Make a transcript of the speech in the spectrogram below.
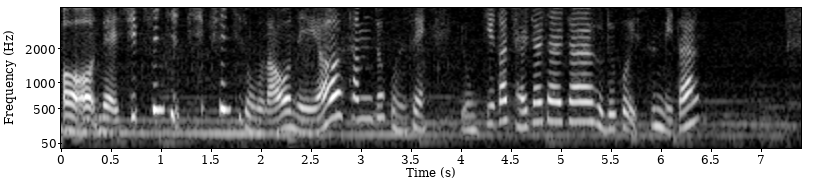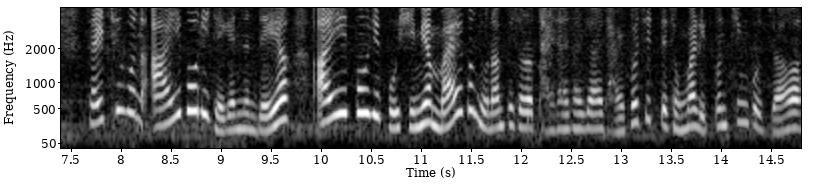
어, 어, 네, 10cm, 10cm 정도 나오네요. 삼두 군생. 윤기가 잘잘잘잘 흐르고 있습니다. 자, 이 친구는 아이보리 되겠는데요. 아이보리 보시면 맑은 노란빛으로 달달달달 달궈질 때 정말 이쁜 친구죠.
